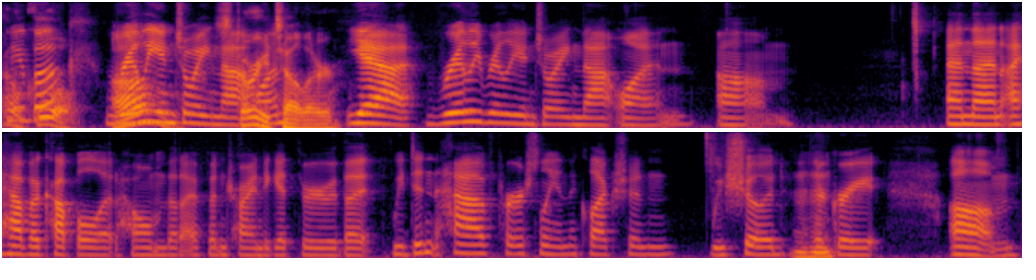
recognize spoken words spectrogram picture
new Oh, new cool. book. Really Oh, enjoying that one. Storyteller. Yeah, really, really enjoying that one. Um, and then I have a couple at home that I've been trying to get through that we didn't have personally in the collection. We should. They're Mhm. great. Um,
